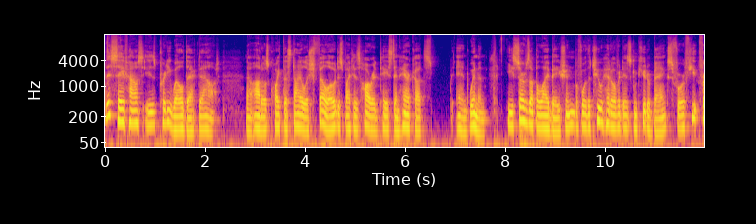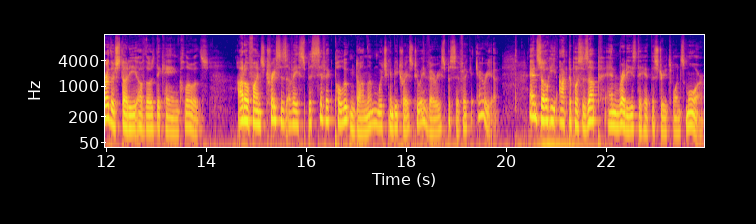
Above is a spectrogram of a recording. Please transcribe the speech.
this safe house is pretty well decked out. Now Otto's quite the stylish fellow, despite his horrid taste in haircuts and women. He serves up a libation before the two head over to his computer banks for a few, further study of those decaying clothes. Otto finds traces of a specific pollutant on them, which can be traced to a very specific area and so he octopuses up and readies to hit the streets once more.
